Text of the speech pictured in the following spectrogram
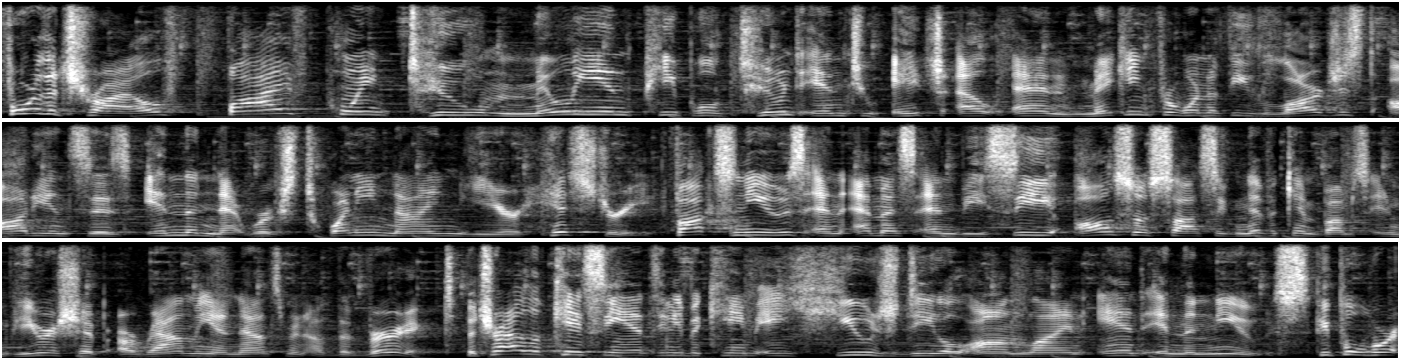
For the trial, 5.2 million people tuned in to HLN, making for one of the largest audiences in the network's 29 year history. Fox News and MSNBC also saw significant bumps in viewership around the announcement of the verdict. The trial of Casey Anthony became a huge deal online and in the news. People were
